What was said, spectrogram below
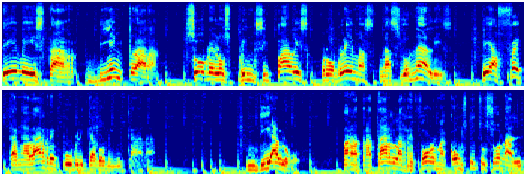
debe estar bien clara sobre los principales problemas nacionales que afectan a la República Dominicana. Un diálogo para tratar la reforma constitucional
